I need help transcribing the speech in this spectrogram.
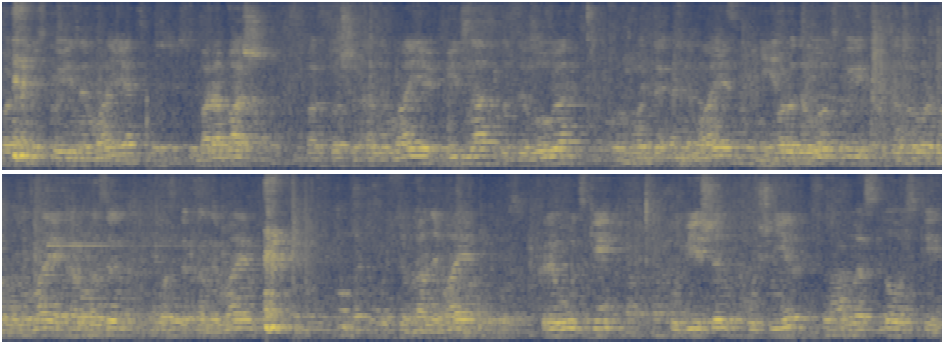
Башківської немає. Барабаш Бартошика немає. Бідна, Кудзилова, Горготи немає. Городоловської, Задорожного немає. Кармазин, Костика немає. Костюка немає. Кривуцький, Кубішин, Кушнір, Ластовський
